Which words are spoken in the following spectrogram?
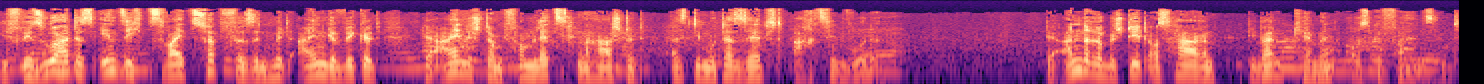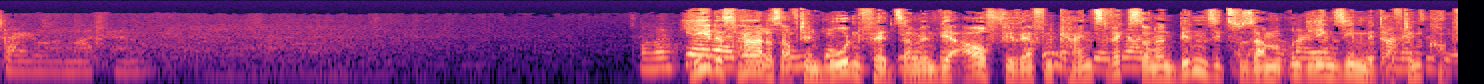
Die Frisur hat es in sich, zwei Zöpfe sind mit eingewickelt. Der eine stammt vom letzten Haarschnitt, als die Mutter selbst 18 wurde. Der andere besteht aus Haaren, die beim Kämmen ausgefallen sind. Jedes Haar, das auf den Boden fällt, sammeln wir auf. Wir werfen keins weg, sondern binden sie zusammen und legen sie mit auf den Kopf.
